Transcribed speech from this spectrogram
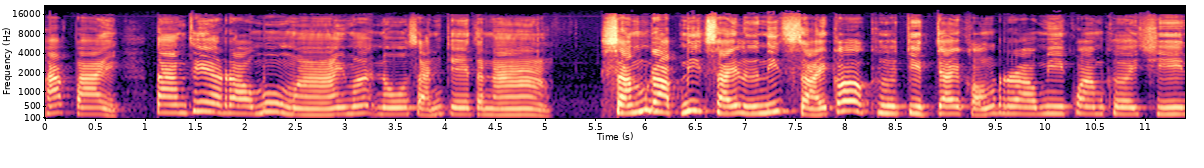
พักไป ตามที่เรามุ่งหมายมโนสัญเจตนาสำหรับนิสัยหรือนิสัยก็คือจิตใจของเรามีความเคยชิน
